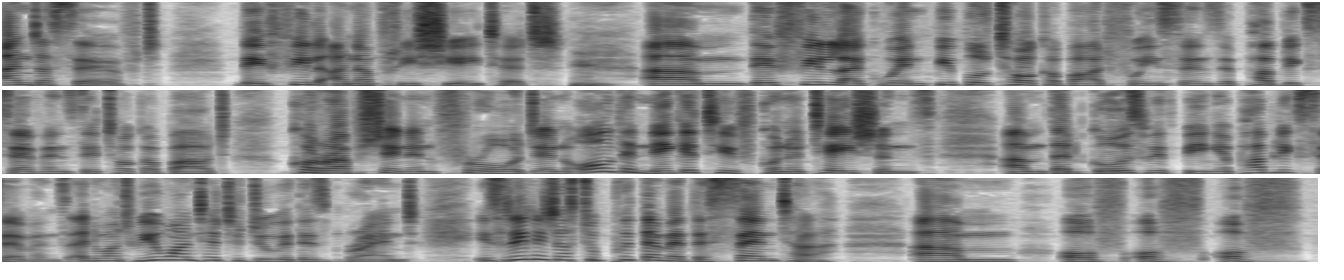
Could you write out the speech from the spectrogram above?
underserved. They feel unappreciated. Um, they feel like when people talk about, for instance, the public servants, they talk about corruption and fraud and all the negative connotations um, that goes with being a public servant. And what we wanted to do with this brand is really just to put them at the center um, of of of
